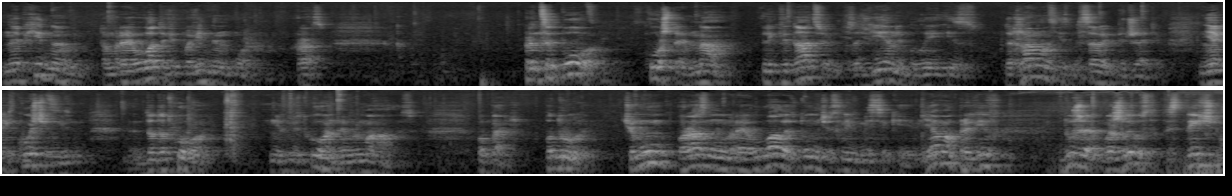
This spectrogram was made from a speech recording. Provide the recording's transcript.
необхідно там, реагувати відповідним органам. Раз. Принципово кошти на ліквідацію задіяні були із державного і з місцевих бюджетів. Ніяких коштів додатково ні від кого не вимагалося. По-перше. По-друге, чому по-разному реагували, в тому числі в місті Києві? Я вам привів дуже важливу статистичну,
